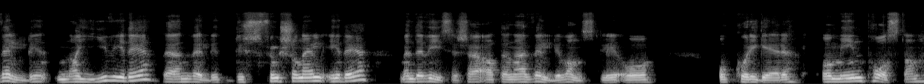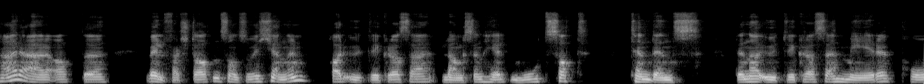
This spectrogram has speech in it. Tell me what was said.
veldig naiv idé, det er en veldig dysfunksjonell idé, men det viser seg at den er veldig vanskelig å, å korrigere. Og Min påstand her er at uh, velferdsstaten sånn som vi kjenner den, har utvikla seg langs en helt motsatt tendens. Den har utvikla seg mer på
